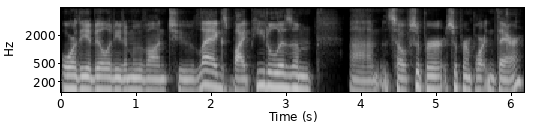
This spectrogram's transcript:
or the ability to move on to legs, bipedalism. Um, so super super important there.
